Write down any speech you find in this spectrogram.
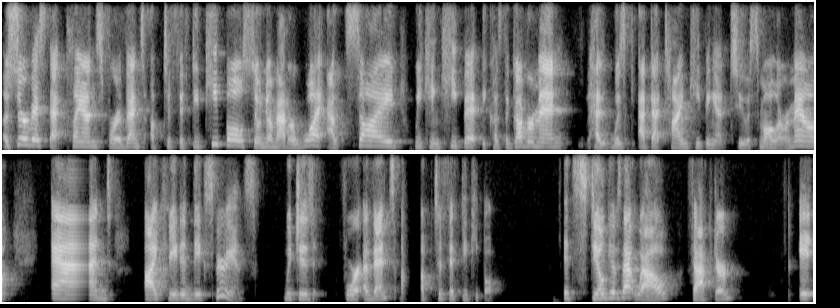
a service that plans for events up to 50 people. So no matter what outside, we can keep it because the government had, was at that time keeping it to a smaller amount. And I created the experience, which is for events up to 50 people. It still gives that wow factor. It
